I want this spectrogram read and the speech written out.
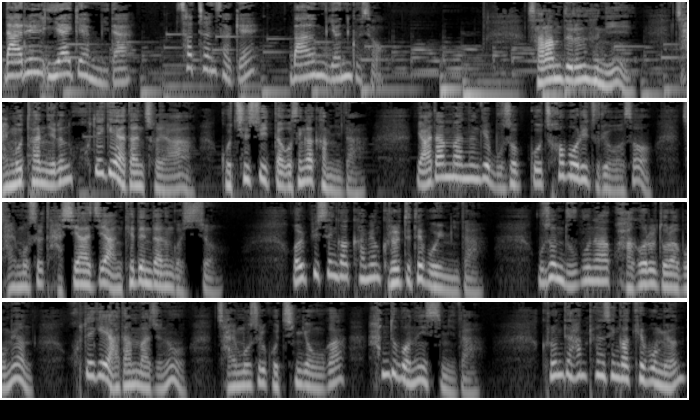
나를 이야기합니다. 서천석의 마음연구소. 사람들은 흔히 잘못한 일은 호되게 야단쳐야 고칠 수 있다고 생각합니다. 야단 맞는 게 무섭고 처벌이 두려워서 잘못을 다시 하지 않게 된다는 것이죠. 얼핏 생각하면 그럴듯해 보입니다. 우선 누구나 과거를 돌아보면 호되게 야단 맞은 후 잘못을 고친 경우가 한두 번은 있습니다. 그런데 한편 생각해 보면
